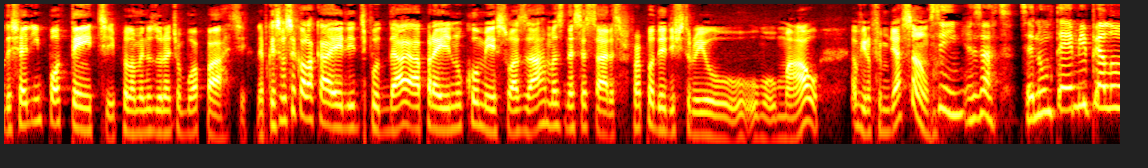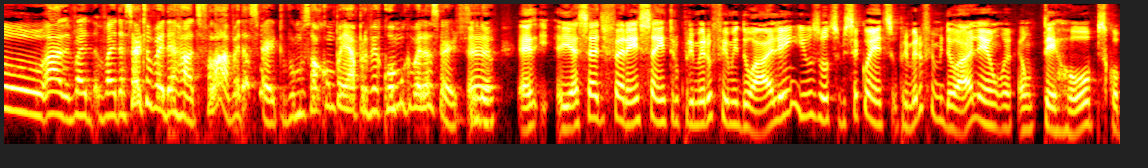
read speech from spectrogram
deixar ele impotente, pelo menos durante uma boa parte. Né? Porque se você colocar ele, tipo, dar para ele no começo as armas necessárias para poder destruir o, o, o mal, eu vi um filme de ação. Sim, exato. Você não teme pelo. Ah, vai, vai dar certo ou vai dar errado? Você fala, ah, vai dar certo. Vamos só acompanhar pra ver como que vai dar certo, entendeu? É, é, e essa é a diferença entre o primeiro filme do Alien e os outros subsequentes. O primeiro filme do Alien é um, é um terror psico,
